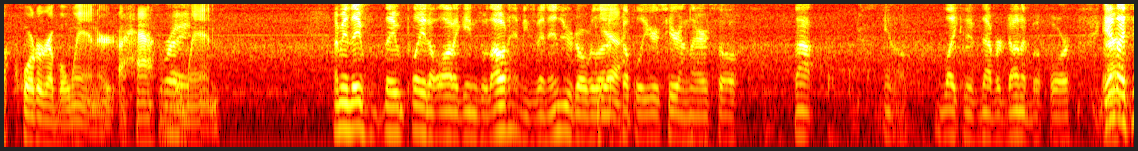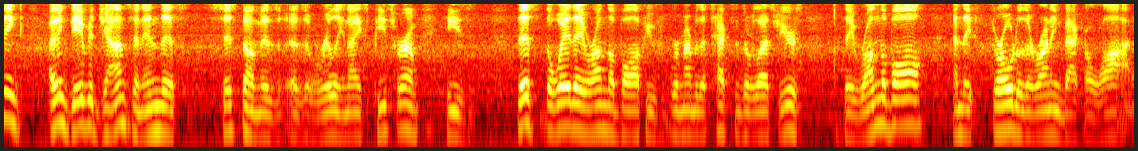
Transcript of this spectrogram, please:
a quarter of a win or a half of Right. a win. I mean, they've they've played a lot of games without him. He's been injured over the last couple of years here and there, so it's not, you know, like they've never done it before. And I think I think David Johnson in this system is is a really nice piece for him. He's this the way they run the ball. If you remember the Texans over the last few years, they run the ball and they throw to the running back a lot.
